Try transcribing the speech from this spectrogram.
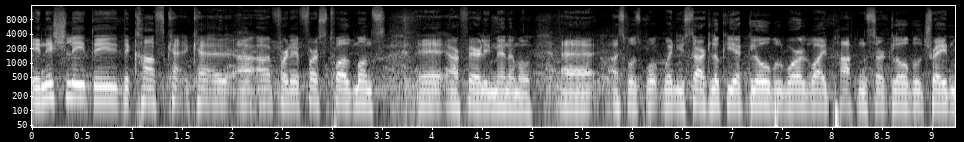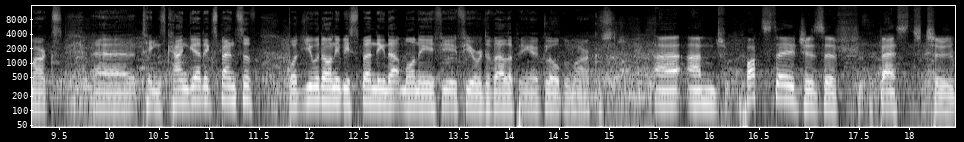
initially the the costs ca- ca- uh, uh, for the first 12 months uh, are fairly minimal. Uh, I suppose when you start looking at global worldwide patents or global trademarks, uh, things can get expensive, but you would only be spending that money if you, if you were developing a global market. Uh, and what stage is it best to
